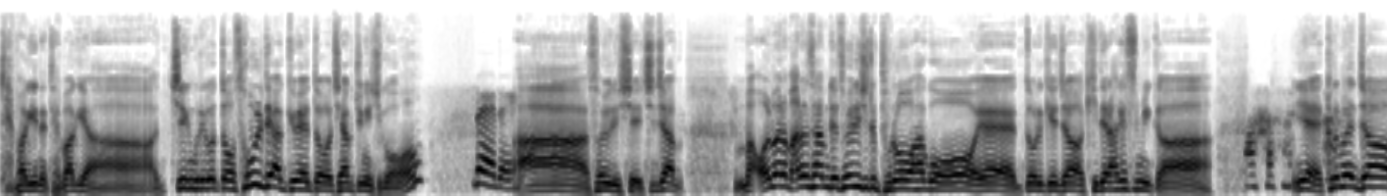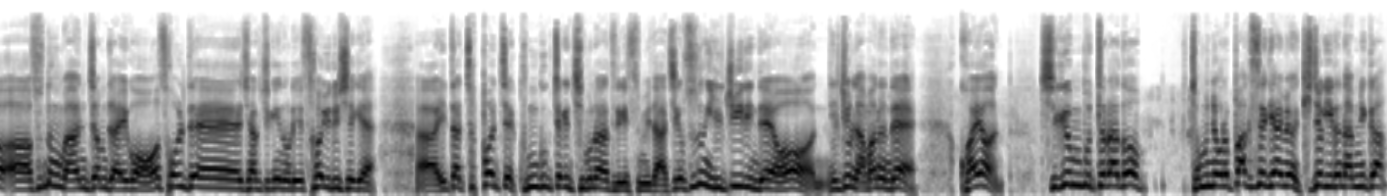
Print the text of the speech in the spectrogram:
대박이네, 대박이야. 지금 그리고 또 서울대학교에 또 재학 중이시고. 네네. 아, 서유리 씨. 진짜, 마- 얼마나 많은 사람들이 서유리 씨를 부러워하고, 예, 또 이렇게 저 기대를 하겠습니까? 예, 그러면 저, 어, 수능 만점자이고 서울대 재학 중인 우리 서유리 씨에게, 아, 일단 첫 번째 궁극적인 질문 하나 드리겠습니다. 지금 수능 일주일인데요. 일주일 남았는데, 과연 지금부터라도 전문용어로 빡세게 하면 기적이 일어납니까?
